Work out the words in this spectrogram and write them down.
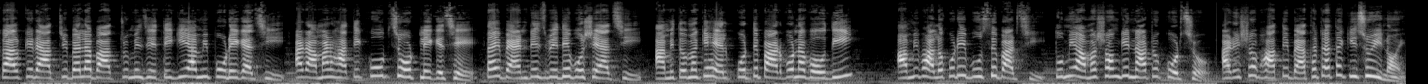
কালকে রাত্রিবেলা বাথরুমে যেতে গিয়ে আমি পড়ে গেছি আর আমার হাতে খুব চোট লেগেছে। তাই ব্যান্ডেজ বেঁধে বসে আছি। আমি তোমাকে হেল্প করতে পারব না, বৌদি? আমি ভালো করেই বুঝতে পারছি, তুমি আমার সঙ্গে নাটক করছ। আর এসব হাতে ব্যথা ট্যাথা কিছুই নয়।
